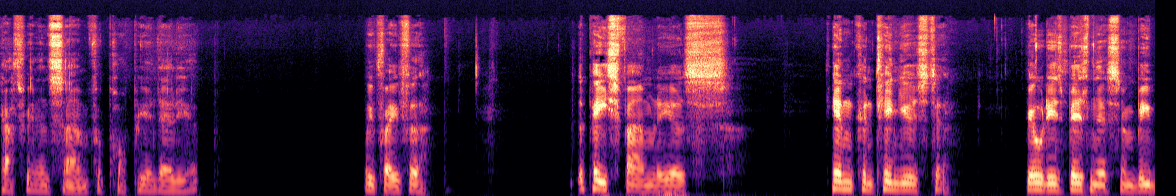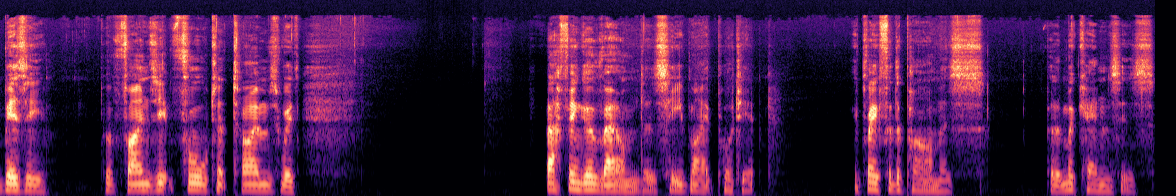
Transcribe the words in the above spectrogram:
Catherine and Sam, for Poppy and Elliot. We pray for the Peace family as Tim continues to build his business and be busy, but finds it fraught at times with faffing around, as he might put it. We pray for the Palmers, for the Mackenzies,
